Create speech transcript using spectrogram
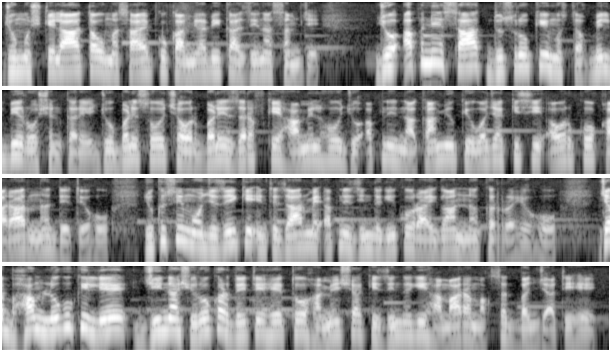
جو مشکلات و مصائب کو کامیابی کا زینہ سمجھے۔ جو اپنے ساتھ دوسروں کی مستقبل بھی روشن کرے، جو بڑے سوچ اور بڑے ظرف کے حامل ہو، جو اپنی ناکامیوں کی وجہ کسی اور کو قرار نہ دیتے ہو، جو کسی معجزے کے انتظار میں اپنی زندگی کو رائگان نہ کر رہے ہو۔ جب ہم لوگوں کے لیے جینا شروع کر دیتے ہیں، تو ہمیشہ کی زندگی ہمارا مقصد بن جاتی ہے۔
